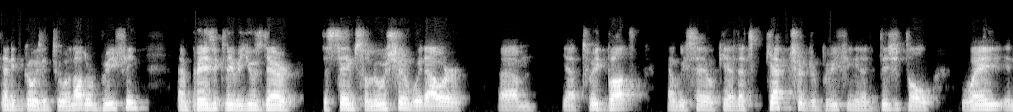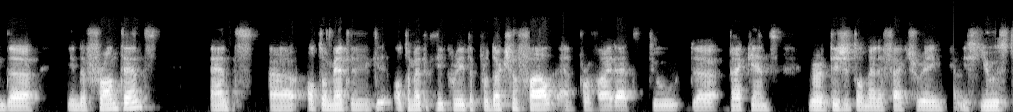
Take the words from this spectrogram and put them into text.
then it goes into another briefing. And basically, we use there the same solution with our um, yeah Twikbot and we say okay let's capture the briefing in a digital way in the in the front end and uh, automatically automatically create a production file and provide that to the backend where digital manufacturing is used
